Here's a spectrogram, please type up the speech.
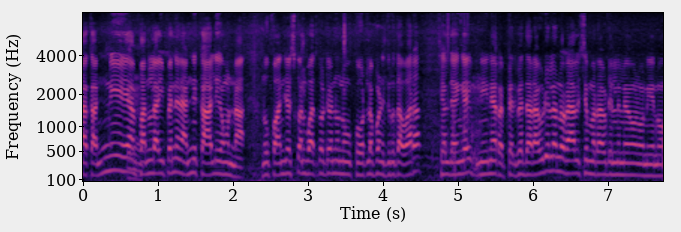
నాకు అన్ని పనులు అయిపోయినాయి నేను అన్ని ఖాళీగా ఉన్నా. నువ్వు పని చేసుకొని బతుకుంటే నువ్వు కోర్టులో పని తిరుగుతావారా చాలా దెంగే నేనే పెద్ద పెద్ద రౌడీలను రాయలసీమ రౌడీలను నేను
